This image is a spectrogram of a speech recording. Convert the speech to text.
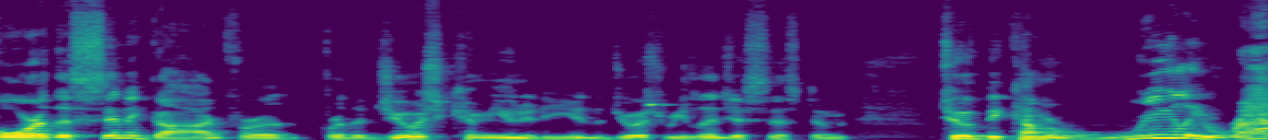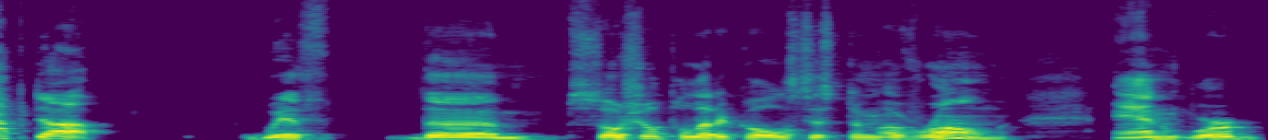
for the synagogue, for, for the Jewish community, and the Jewish religious system, to have become really wrapped up with the social political system of Rome and were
